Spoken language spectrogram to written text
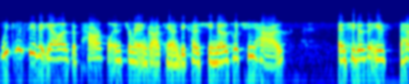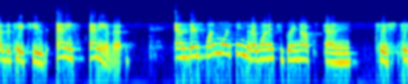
we can see that Yael is a powerful instrument in God's hand because she knows what she has, and she doesn't use hesitate to use any any of it. And there's one more thing that I wanted to bring up and to to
